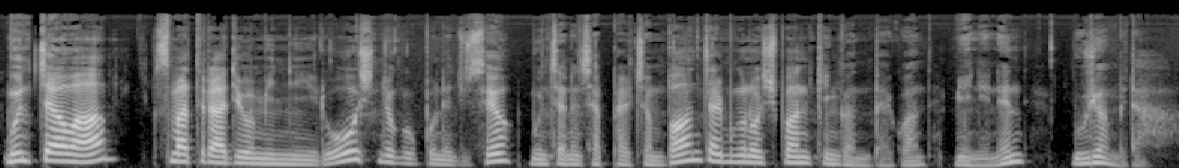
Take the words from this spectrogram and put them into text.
문자와 스마트 라디오 미니로 신청곡 보내주세요. 문자는 4 8000번, 짧은 건 50원, 긴 건 100원, 미니는 무료입니다.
